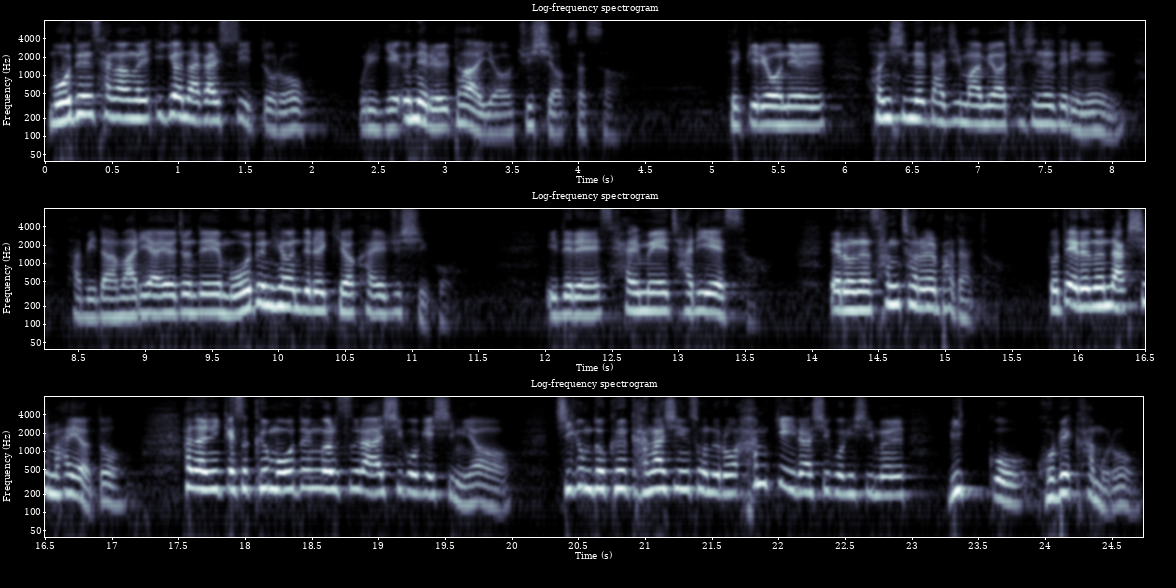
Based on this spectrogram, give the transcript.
모든 상황을 이겨나갈 수 있도록 우리에게 은혜를 더하여 주시옵소서. 특별히 오늘 헌신을 다짐하며 자신을 드리는 다비다 마리아 여전대의 모든 회원들을 기억하여 주시고 이들의 삶의 자리에서 때로는 상처를 받아도 또 때로는 낙심하여도 하나님께서 그 모든 것을 아시고 계시며 지금도 그 강하신 손으로 함께 일하시고 계심을 믿고 고백함으로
